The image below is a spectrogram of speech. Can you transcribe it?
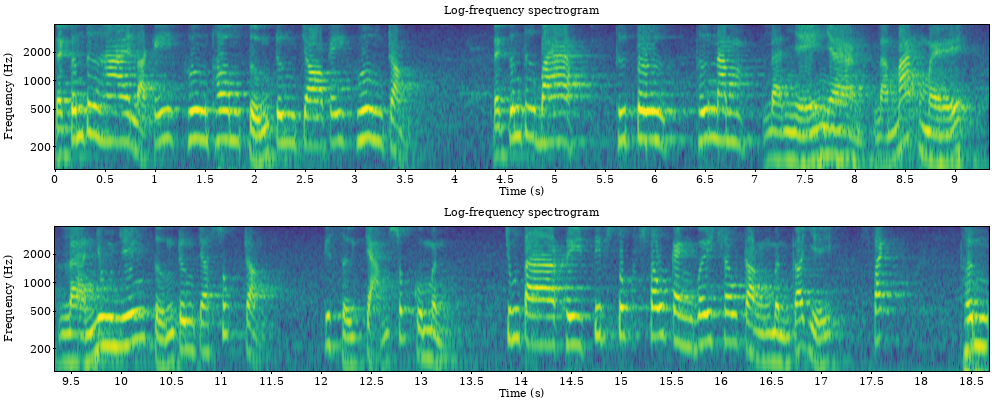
Đặc tính thứ hai là cái hương thơm tượng trưng cho cái hương trần đặc tính thứ ba thứ tư thứ năm là nhẹ nhàng là mát mẻ là nhu nhuyến tượng trưng cho xúc trần cái sự chạm xúc của mình. Chúng ta khi tiếp xúc sâu canh với sâu trần mình có gì? Sắc thinh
